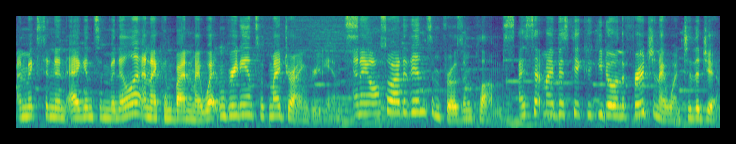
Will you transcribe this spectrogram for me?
I mixed in an egg and some vanilla, and I combined my wet ingredients with my dry ingredients. And I also added in some frozen plums. I set my biscuit cookie dough in the fridge, and I went to the gym.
